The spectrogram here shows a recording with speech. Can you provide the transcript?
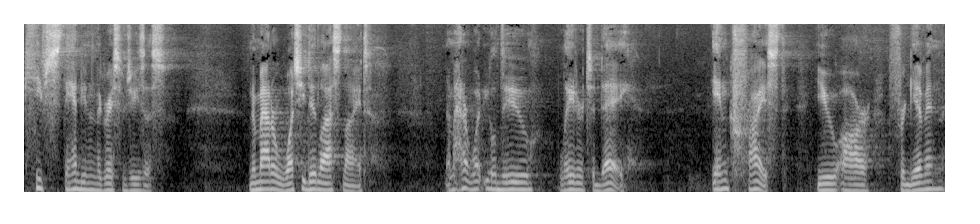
keep standing in the grace of Jesus. No matter what you did last night, no matter what you'll do later today, in Christ, you are forgiven,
